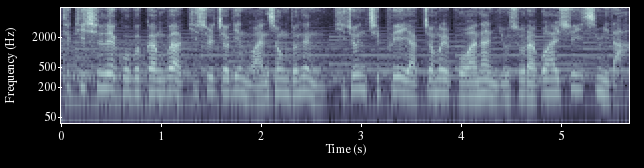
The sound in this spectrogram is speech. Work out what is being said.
특히 실내 고급감과 기술적인 완성도는 기존 지프의 약점을 보완한 요소라고 할 수 있습니다.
